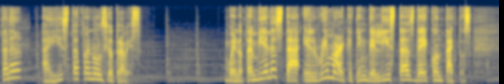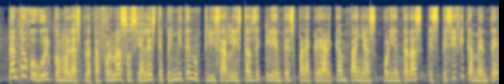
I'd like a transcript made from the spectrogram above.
¡tada! Ahí está tu anuncio otra vez. Bueno, también está el remarketing de listas de contactos. Tanto Google como las plataformas sociales te permiten utilizar listas de clientes para crear campañas orientadas específicamente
